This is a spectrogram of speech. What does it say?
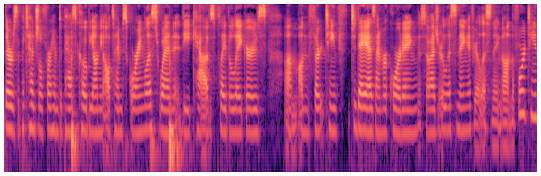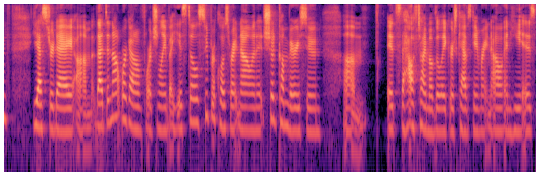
there's a potential for him to pass Kobe on the all time scoring list when the Cavs play the Lakers um, on the 13th today, as I'm recording. So, as you're listening, if you're listening on the 14th, yesterday, um, that did not work out, unfortunately, but he is still super close right now, and it should come very soon. Um, it's the halftime of the Lakers Cavs game right now, and he is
